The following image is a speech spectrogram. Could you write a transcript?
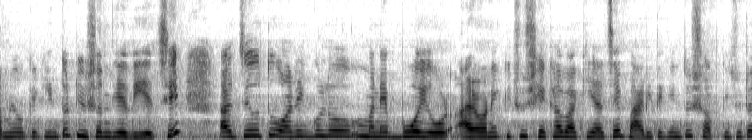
আমি ওকে কিন্তু টিউশন দিয়ে দিয়েছি। আর যেহেতু অনেকগুলো মানে বই ওর আর অনেক কিছু শেখা বাকি আছে, বাড়িতে কিন্তু সব কিছুটা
